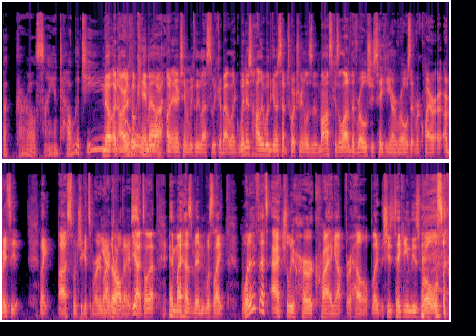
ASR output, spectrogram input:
but girl, Scientology. No, an article came out on Entertainment Weekly last week about like when is Hollywood going to stop torturing Elisabeth Moss? Because a lot of the roles she's taking are roles that require are, are basically like us when she gets murdered. by Yeah, her they're all this. Yeah, it's all that. And my husband was like, "What if that's actually her crying out for help? Like she's taking these roles."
